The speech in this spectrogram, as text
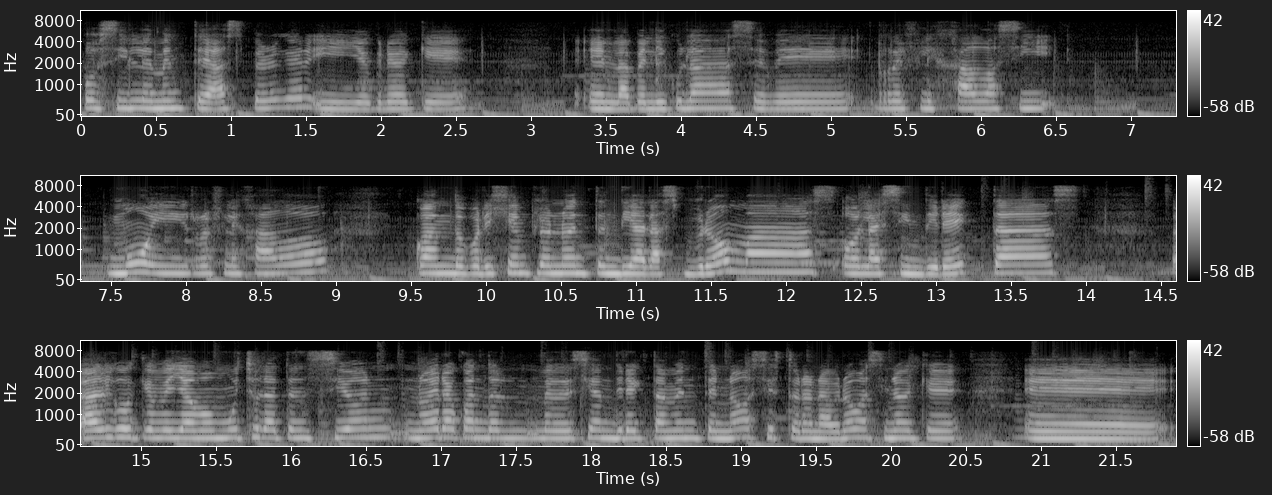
posiblemente Asperger y yo creo que en la película se ve reflejado así, muy reflejado, cuando por ejemplo no entendía las bromas o las indirectas. Algo que me llamó mucho la atención no era cuando le decían directamente no, si esto era una broma, sino que eh,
